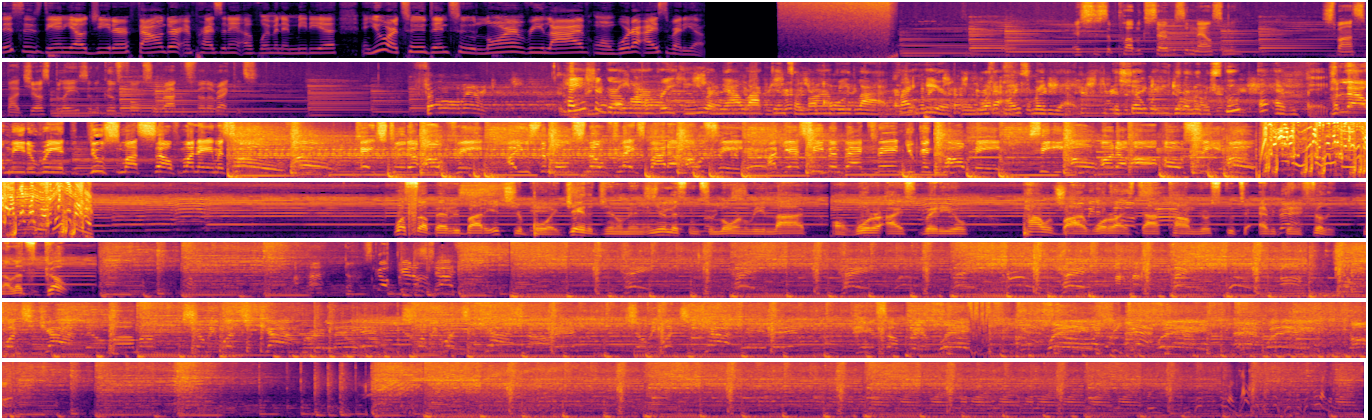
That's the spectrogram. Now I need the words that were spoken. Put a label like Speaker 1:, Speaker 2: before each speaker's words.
Speaker 1: This is Danielle Jeter, founder and president of Women in Media, and you are tuned into Lauren Reed Live on Water Ice Radio.
Speaker 2: It's just a public service announcement sponsored by Just Blaze and the good folks at Rockefeller Records.
Speaker 3: Fellow Americans.
Speaker 4: Hey, it's your girl Lauren Reed, and you are now locked into Lauren Reed Live right here on Water Ice Radio, the show where you get a little scoop of everything.
Speaker 2: Allow me to reintroduce myself. My name is Ho. H to the OV. I used to move snowflakes by the OZ. I guess even back then you can call me CEO of the ROC. Ho.
Speaker 5: What's up, everybody? It's your boy, Jay the Gentleman, and you're listening to Lauren Reed Live on Water Ice Radio, powered by WaterIce.com, your scoop to everything Philly. Now let's go.
Speaker 2: Let's go get 'em, Chuck. Hey, hey, hey, hey, hey, uh-huh, hey. Uh, show me what you got,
